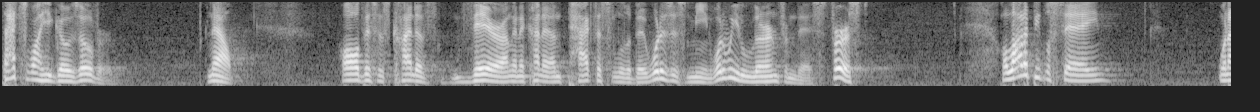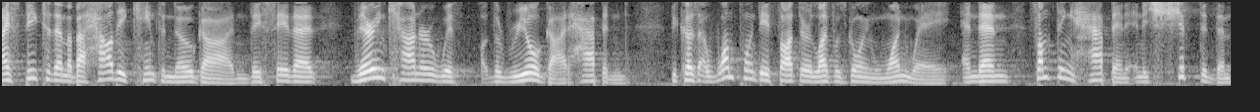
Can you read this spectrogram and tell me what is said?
That's why he goes over. Now, all this is kind of there. I'm going to kind of unpack this a little bit. What does this mean? What do we learn from this? First, a lot of people say, when I speak to them about how they came to know God, they say that their encounter with the real God happened because at one point they thought their life was going one way, and then something happened and it shifted them.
